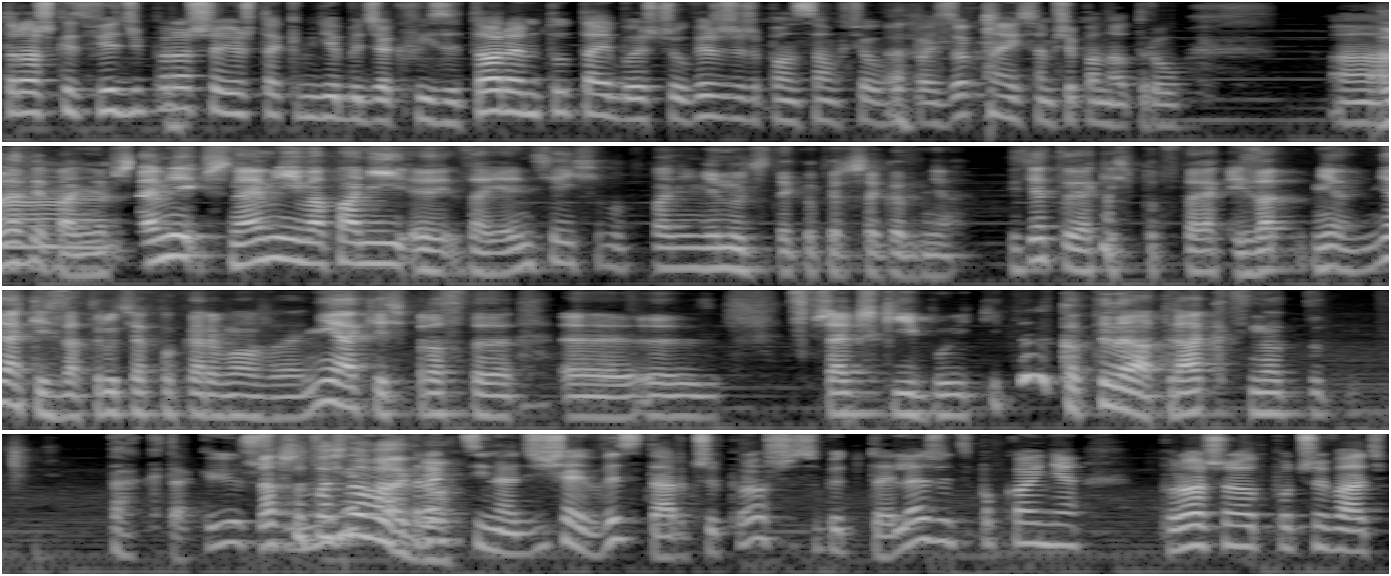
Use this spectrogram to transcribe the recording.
troszkę twierdzi, proszę już takim nie być akwizytorem tutaj, bo jeszcze uwierzy, że pan sam chciał wypaść z okna i sam się pan otruł. A... Ale wie pani, no przynajmniej, przynajmniej ma pani y, zajęcie i się pani nie nudzi tego pierwszego dnia. Gdzie tu jakieś podstawy, jakieś za, nie, nie jakieś zatrucia pokarmowe, nie jakieś proste y, y, sprzeczki, bójki, tylko tyle atrakcji, no to tak, tak. Już Zawsze coś nowego. atrakcji na dzisiaj wystarczy. Proszę sobie tutaj leżeć spokojnie, proszę odpoczywać,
